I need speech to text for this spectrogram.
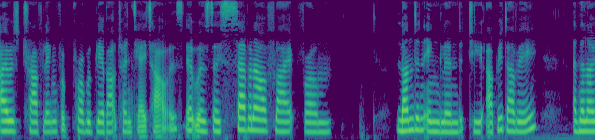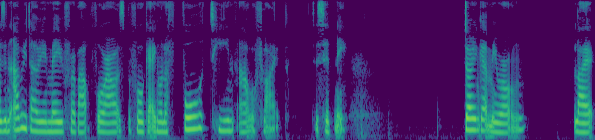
I was traveling for probably about 28 hours. It was a seven hour flight from London, England to Abu Dhabi. And then I was in Abu Dhabi maybe for about four hours before getting on a 14 hour flight to Sydney. Don't get me wrong, like,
